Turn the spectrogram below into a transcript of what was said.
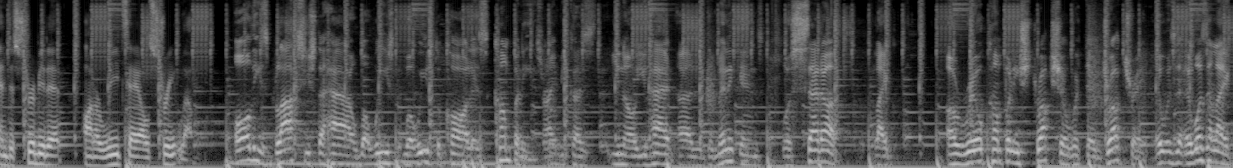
and distribute it on a retail street level. All these blocks used to have what we used to, what we used to call as companies, right? Because you know you had uh, the Dominicans was set up like a real company structure with their drug trade. It was it wasn't like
